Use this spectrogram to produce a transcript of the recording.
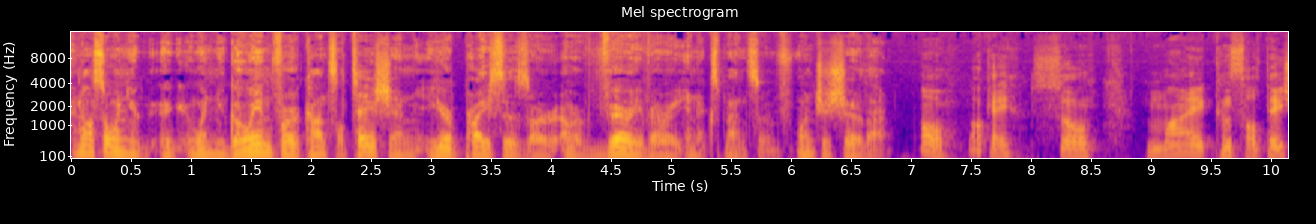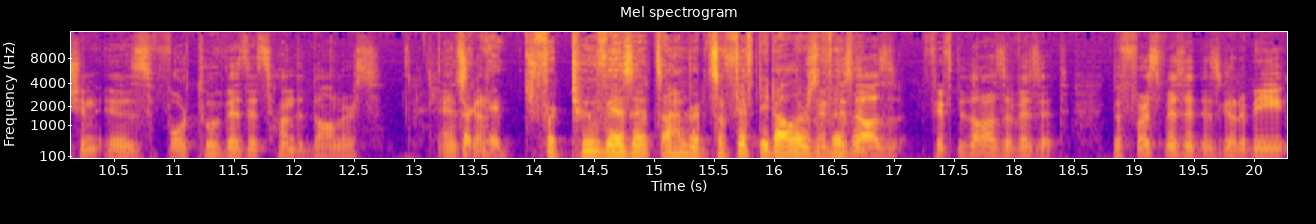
And also, when you uh, when you go in for a consultation, your prices are, are very very inexpensive. Why don't you share that? Oh, okay. So my consultation is for two visits, hundred dollars, and So, gonna for two visits, a hundred, so fifty dollars a visit. Fifty dollars a visit. The first visit is going to be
